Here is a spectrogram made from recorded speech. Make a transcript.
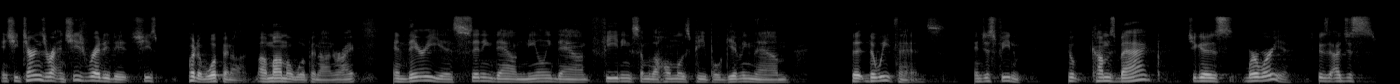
and she turns around and she's ready to, she's put a whooping on, a mama whooping on, right? And there he is, sitting down, kneeling down, feeding some of the homeless people, giving them the, the wheat thins, and just feed them. He comes back. She goes, "Where were you?" She goes, "I just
